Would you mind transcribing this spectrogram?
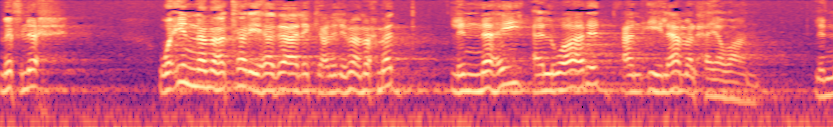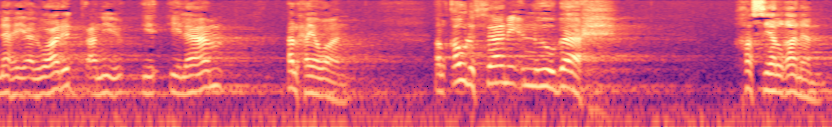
مفلح وإنما كره ذلك يعني الإمام أحمد للنهي الوارد عن إيلام الحيوان. للنهي الوارد عن إيلام الحيوان. القول الثاني أنه يباح خصي الغنم.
